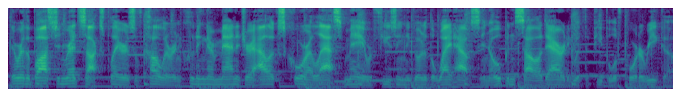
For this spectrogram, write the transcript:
There were the Boston Red Sox players of color, including their manager Alex Cora last May, refusing to go to the White House in open solidarity with the people of Puerto Rico.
